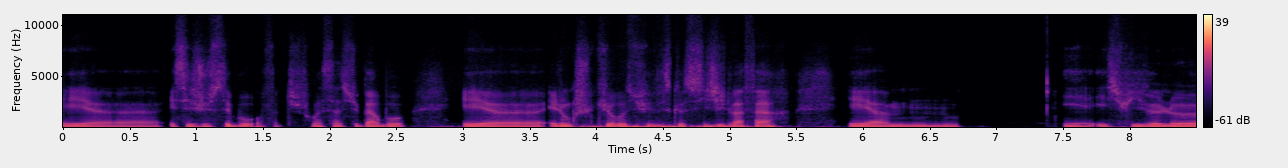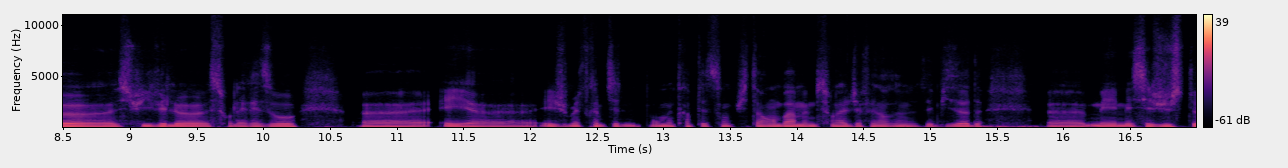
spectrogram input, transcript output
Euh, et, c'est juste, c'est beau, en fait. Je trouve ça super beau. Et, euh, et, donc, je suis curieux de suivre ce que Sigil va faire. Et, euh, et, suivez-le, suivez-le sur les réseaux. et, je mettrai peut-être, on mettra peut-être son Twitter en bas, même si on l'a déjà fait dans un autre épisode. mais mais c'est juste,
